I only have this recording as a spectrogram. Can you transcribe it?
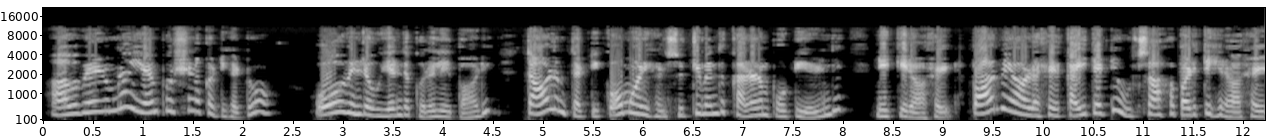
அவ வேணும்னா என் புருஷனை கட்டிக்கட்டும். ஓவென்ற உயர்ந்த குரலில் பாடி தாளம் தட்டி கோமாளிகள் சுற்றி வந்து கரணம் போட்டு எழுந்து நிற்கிறார்கள். பார்வையாளர்கள் கைதட்டி உற்சாகப்படுத்துகிறார்கள்.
